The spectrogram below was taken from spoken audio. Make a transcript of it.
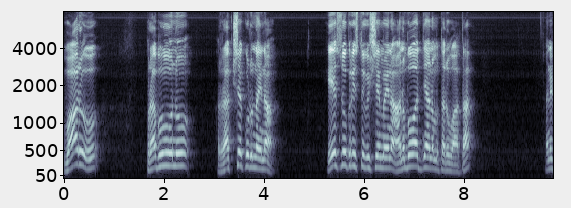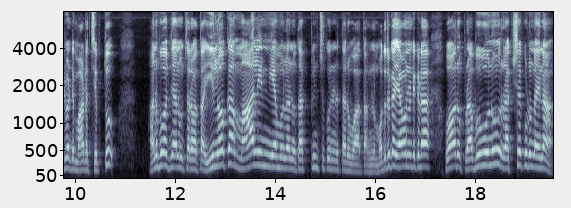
వారు ప్రభువును రక్షకుడునైన యేసుక్రీస్తు విషయమైన అనుభవ జ్ఞానం తరువాత అనేటువంటి మాట చెప్తూ అనుభవ జ్ఞానం తర్వాత ఈ లోక మాలిన్యములను తప్పించుకుని తరువాత మొదటగా ఏమనండి ఇక్కడ? వారు ప్రభువును రక్షకుడునైన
